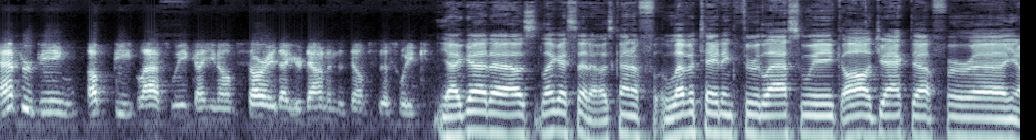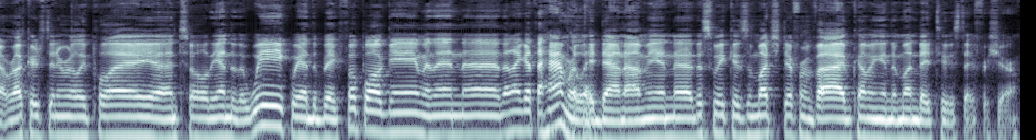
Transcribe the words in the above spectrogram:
after being upbeat last week, I, you know, I'm sorry that you're down in the dumps this week. Yeah, I got. Uh, I was like I said, I was kind of levitating through last week, all jacked up for. Uh, you know, Rutgers didn't really play uh, until the end of the week. We had the big football game, and then uh, then I got the hammer laid down on me. And uh, this week is a much different vibe coming into Monday, Tuesday for sure.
